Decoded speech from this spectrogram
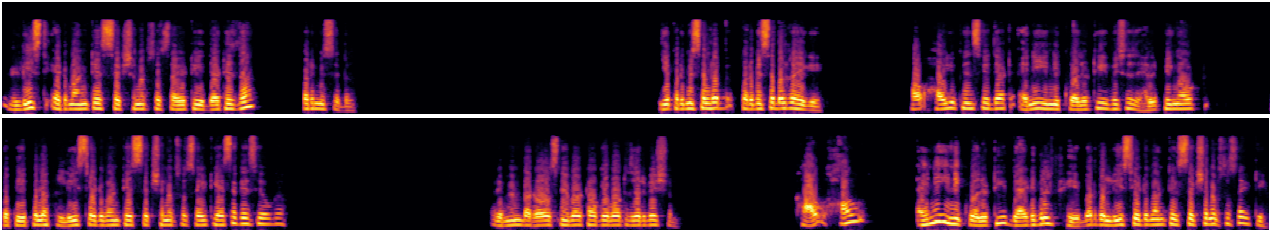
least advantage section of society that is the permissible ये परमिसेबल परमिसेबल रहेगी how, how you can say that any inequality which is helping out the people of least advantage section of society ऐसा कैसे होगा? Remember Rawls never talk about reservation how how any inequality that will favour the least advantage section of society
